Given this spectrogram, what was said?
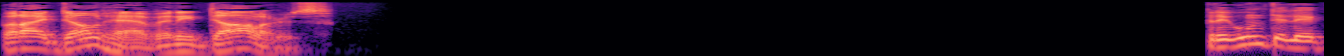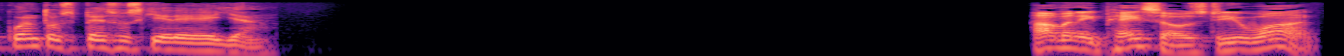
But I don't have any dollars. Pregúntele cuántos pesos quiere ella. How many pesos do you want?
